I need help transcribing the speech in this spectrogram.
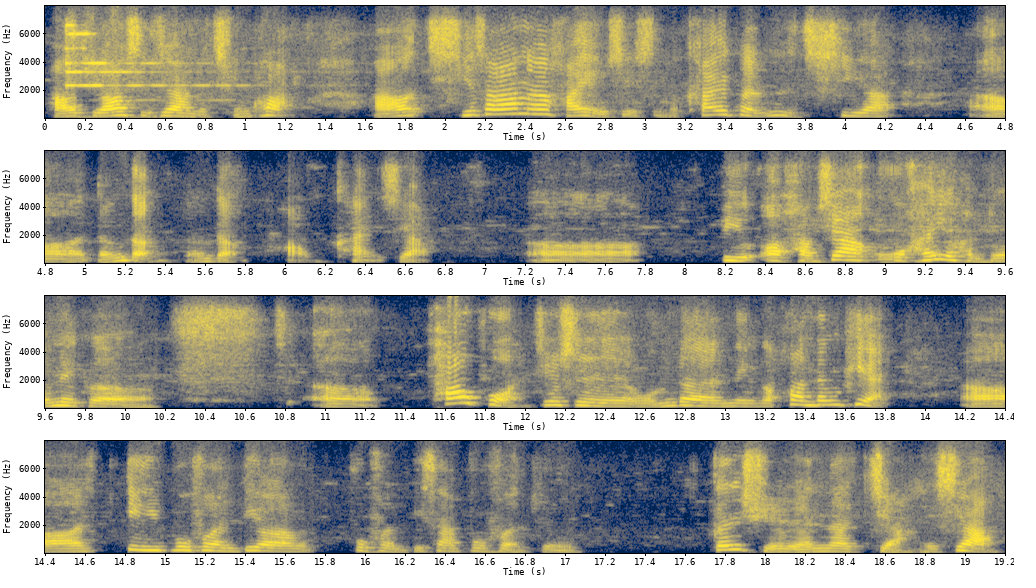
好，主要是这样的情况。好，其他呢还有些什么开课日期啊，呃等等等等。好，我看一下，呃，比如哦，好像我还有很多那个，呃。，Power，就是我们的那个幻灯片，呃，第一部分、第二部分、第三部分就跟学员呢讲一下，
